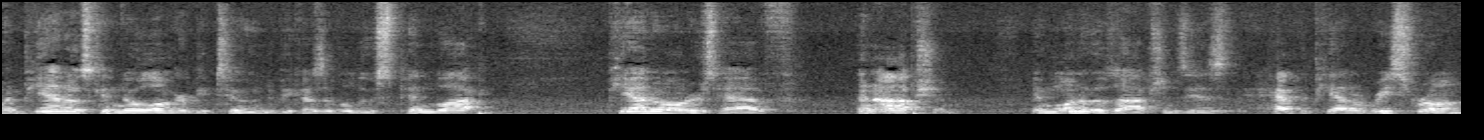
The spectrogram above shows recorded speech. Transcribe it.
when pianos can no longer be tuned because of a loose pin block, piano owners have an option. And one of those options is have the piano restrung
